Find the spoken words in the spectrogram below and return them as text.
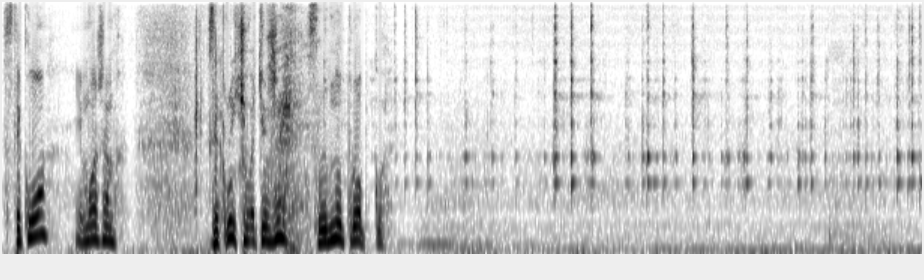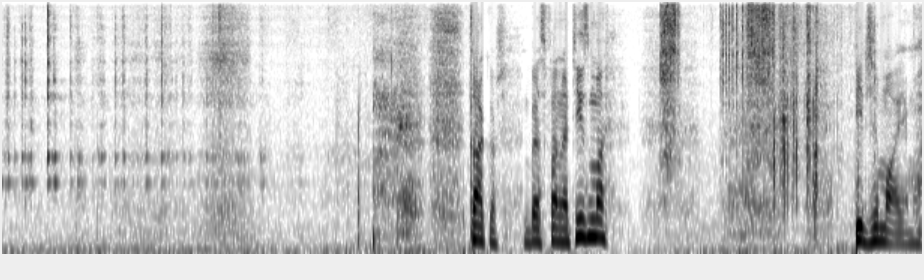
стекло і можемо закручувати вже сливну пробку. Також без фанатізму піджимаємо.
